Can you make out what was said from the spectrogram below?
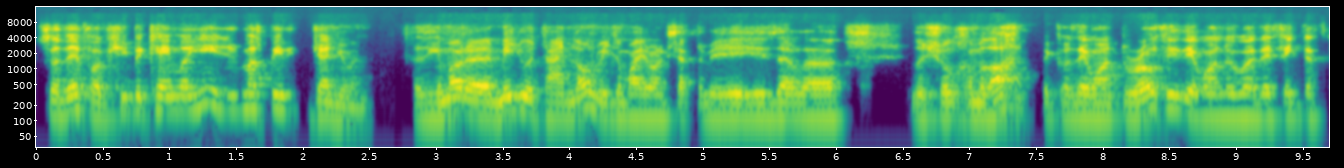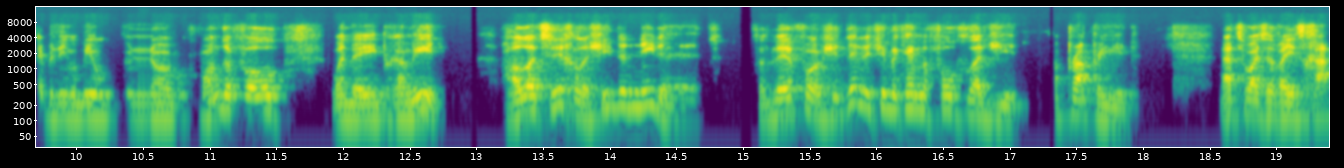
So therefore, if she became a yid, it must be genuine. The Gemara immediate time, only reason why you don't accept them is uh, because they want royalty, they want to, uh, they think that everything will be you know wonderful when they become yid. She didn't need it. So therefore, if she did it, she became a full-fledged yid, a proper yid. That's why it says Vayizchat.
